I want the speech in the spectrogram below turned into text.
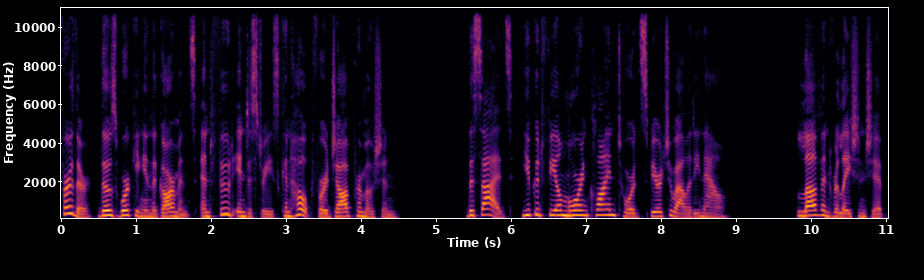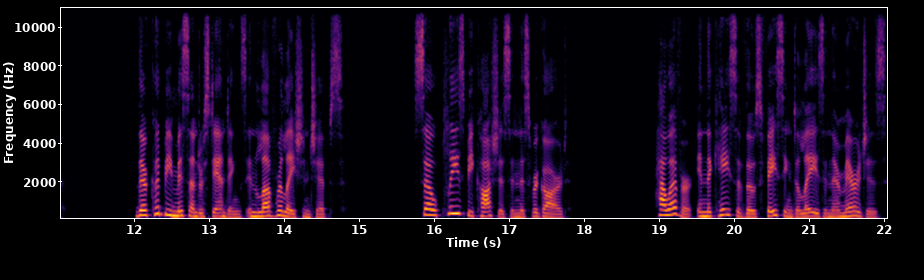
Further, those working in the garments and food industries can hope for a job promotion. Besides, you could feel more inclined towards spirituality now. Love and relationship. There could be misunderstandings in love relationships. So please be cautious in this regard. However, in the case of those facing delays in their marriages,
